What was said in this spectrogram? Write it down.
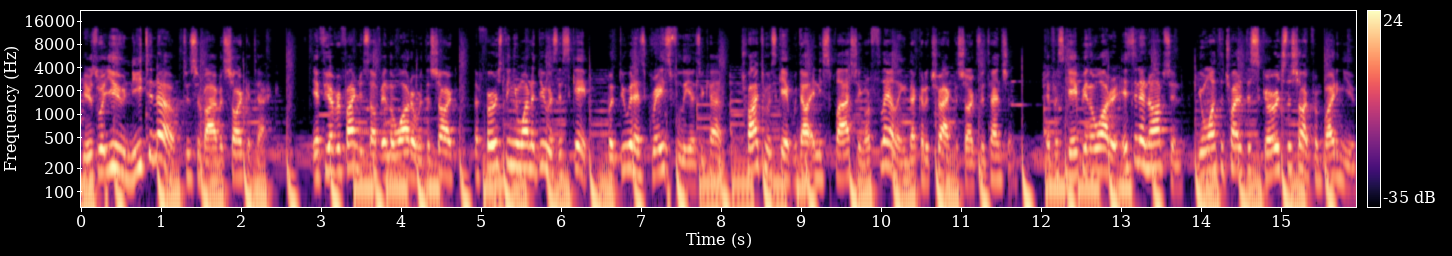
Here's what you need to know to survive a shark attack. If you ever find yourself in the water with a shark, the first thing you want to do is escape, but do it as gracefully as you can. Try to escape without any splashing or flailing that could attract the shark's attention. If escaping the water isn't an option, you'll want to try to discourage the shark from biting you.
